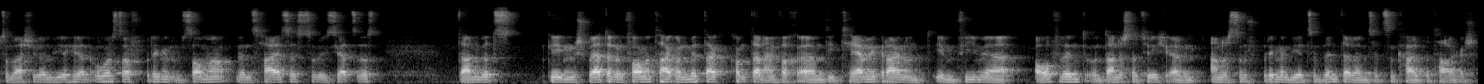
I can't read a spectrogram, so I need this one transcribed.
Zum Beispiel, wenn wir hier in Oberstdorf springen im Sommer, wenn es heiß ist, so wie es jetzt ist, dann wird es gegen späteren Vormittag und Mittag kommt dann einfach ähm, die Thermik rein und eben viel mehr Aufwind und dann ist natürlich ähm, anders zum Springen wie jetzt im Winter, wenn es jetzt ein kalter Tag ist.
